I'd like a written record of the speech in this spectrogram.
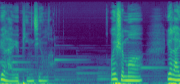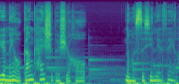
越来越平静了？为什么越来越没有刚开始的时候那么撕心裂肺了？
